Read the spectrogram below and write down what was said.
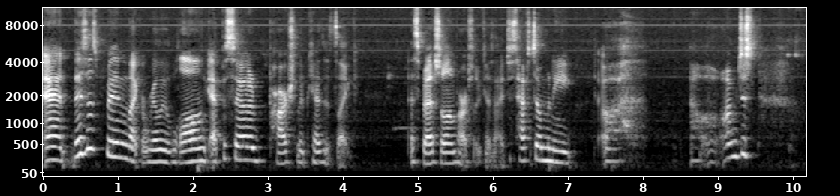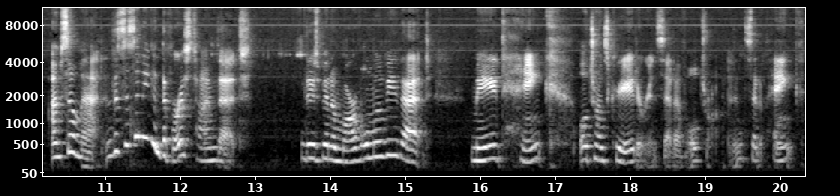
And this has been like a really long episode, partially because it's like a special and partially because I just have so many. Uh, oh, I'm just, I'm so mad. And this isn't even the first time that there's been a Marvel movie that made Hank Ultron's creator instead of Ultron, instead of Hank.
